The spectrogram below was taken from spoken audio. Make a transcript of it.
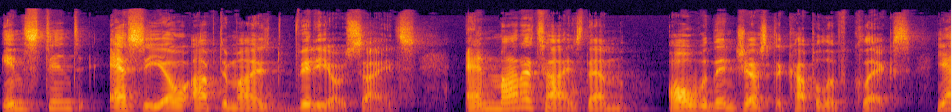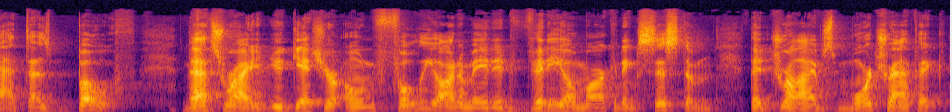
instant SEO optimized video sites and monetize them all within just a couple of clicks. Yeah, it does both. That's right, you get your own fully automated video marketing system that drives more traffic,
